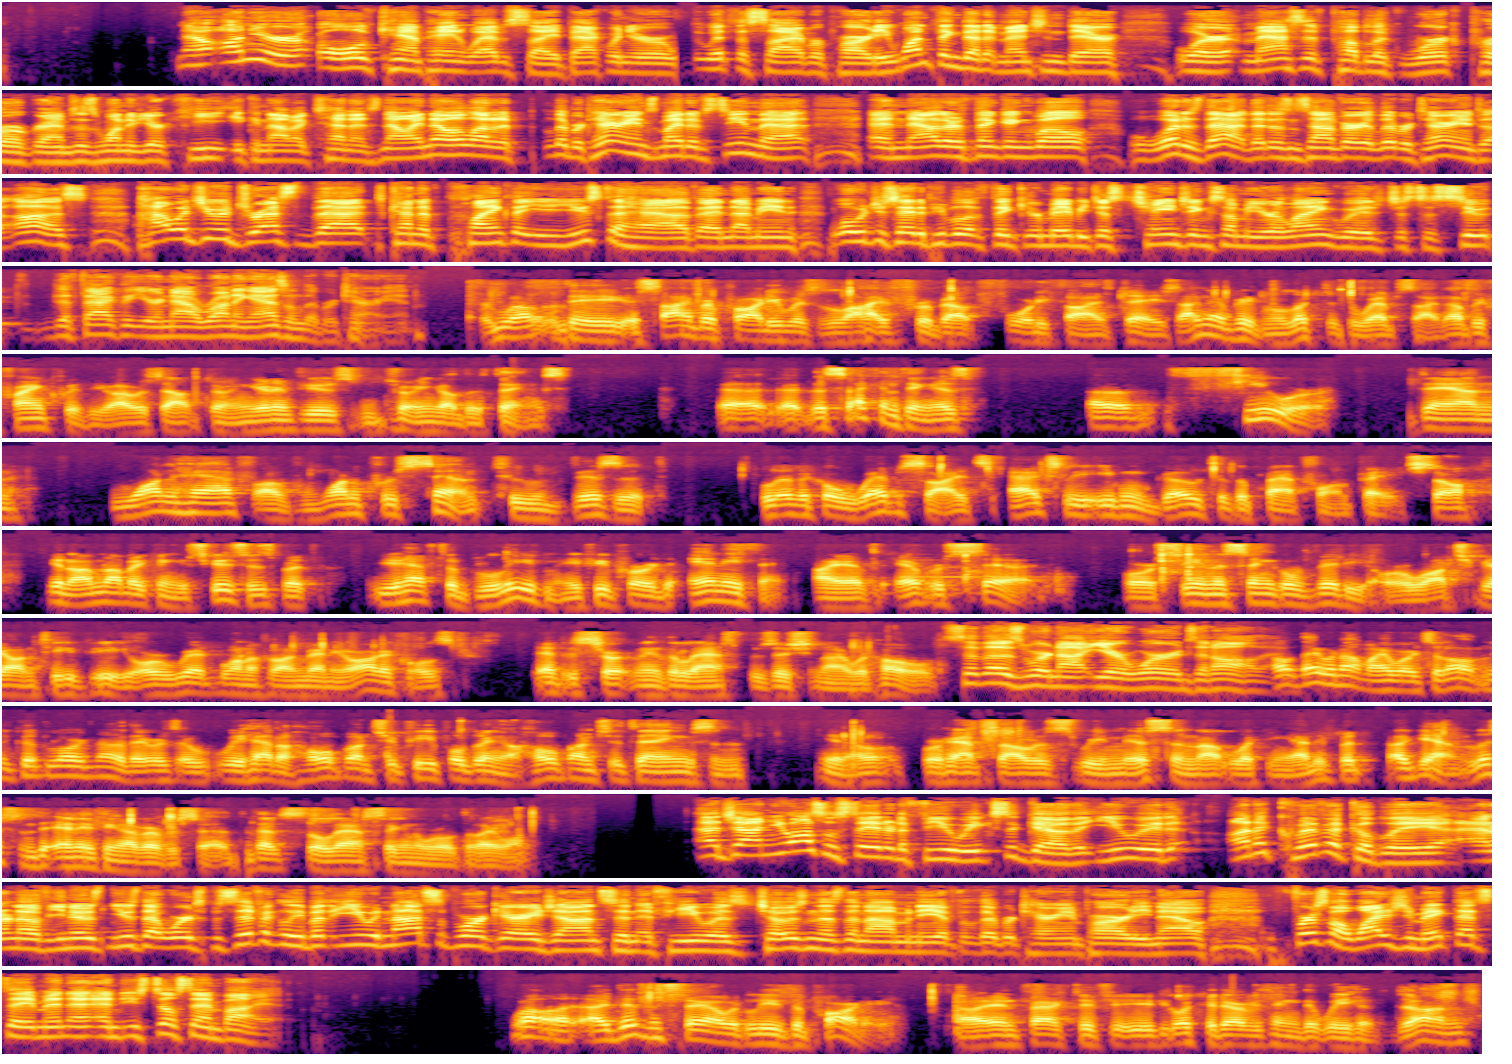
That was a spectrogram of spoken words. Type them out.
Now, on your old campaign website, back when you were with the Cyber Party, one thing that it mentioned there were massive public work programs as one of your key economic tenants. Now, I know a lot of libertarians might have seen that, and now they're thinking, well, what is that? That doesn't sound very libertarian to us. How would you address that kind of plank that you used to have? And I mean, what would you say to people that think you're maybe just changing some of your language just to suit the fact that you're now running as a libertarian? Well, the cyber party was live for about 45 days. I never even looked at the website. I'll be frank with you. I was out doing interviews and doing other things. Uh, the second thing is uh, fewer than one half of 1% who visit political websites actually even go to the platform page. So, you know, I'm not making excuses, but you have to believe me if you've heard anything I have ever said or seen a single video or watched me on TV or read one of my many articles that is certainly the last position I would hold. So those were not your words at all. Then. Oh, they were not my words at all. And the good Lord, no. There was a, we had a whole bunch of people doing a whole bunch of things, and you know, perhaps I was remiss in not looking at it. But again, listen to anything I've ever said. That's the last thing in the world that I want. Uh, John, you also stated a few weeks ago that you would unequivocally, I don't know if you know, use that word specifically, but that you would not support Gary Johnson if he was chosen as the nominee of the Libertarian Party. Now, first of all, why did you make that statement, and, and do you still stand by it? Well, I didn't say I would leave the party. Uh, in fact, if you, if you look at everything that we have done,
